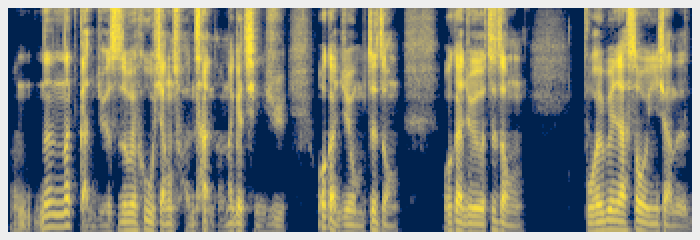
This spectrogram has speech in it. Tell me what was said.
嗯，那那感觉是会互相传染的那个情绪。我感觉我们这种，我感觉有这种不会被人家受影响的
